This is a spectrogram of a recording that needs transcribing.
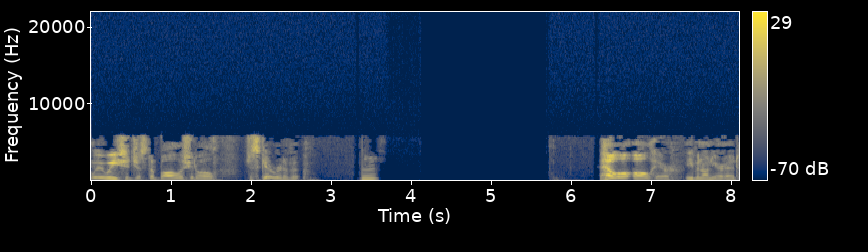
We, we should just abolish it all. Just get rid of it. Hmm. Hell, all, all hair, even on your head.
